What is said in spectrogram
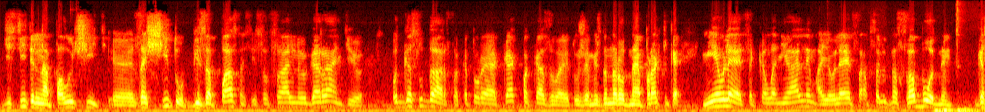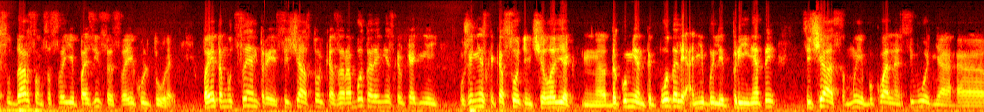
действительно получить э, защиту, безопасность и социальную гарантию от государства, которое, как показывает уже международная практика, не является колониальным, а является абсолютно свободным государством со своей позицией, своей культурой. Поэтому центры сейчас только заработали несколько дней, уже несколько сотен человек документы подали, они были приняты. Сейчас мы буквально сегодня э,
